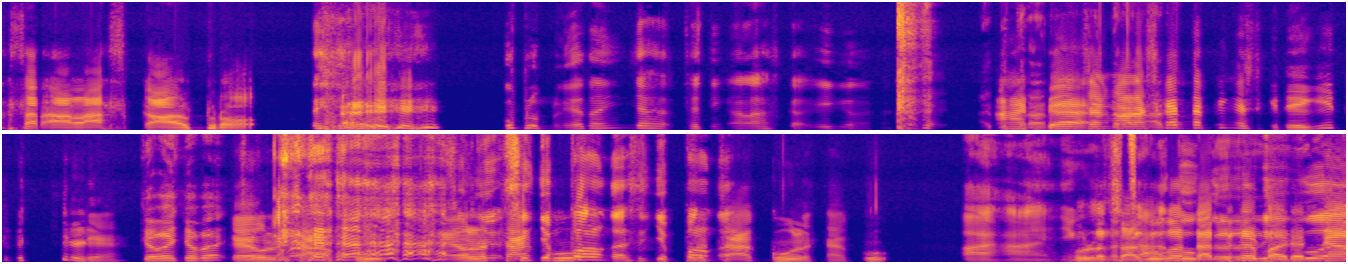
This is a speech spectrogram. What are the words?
besar Alaska bro. Gue belum lihat anjing ca- cacing Alaska kayak gimana. Ada. Cacing Alaska tapi gak segede gitu kecil ya. Coba coba. Kayak ulet sagu. Kayak ulet sagu. Sejempol enggak? Sejempol Ulet enggak? sagu, ulet sagu. Ah anjing. Ulet sagu kan tapi kan badannya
